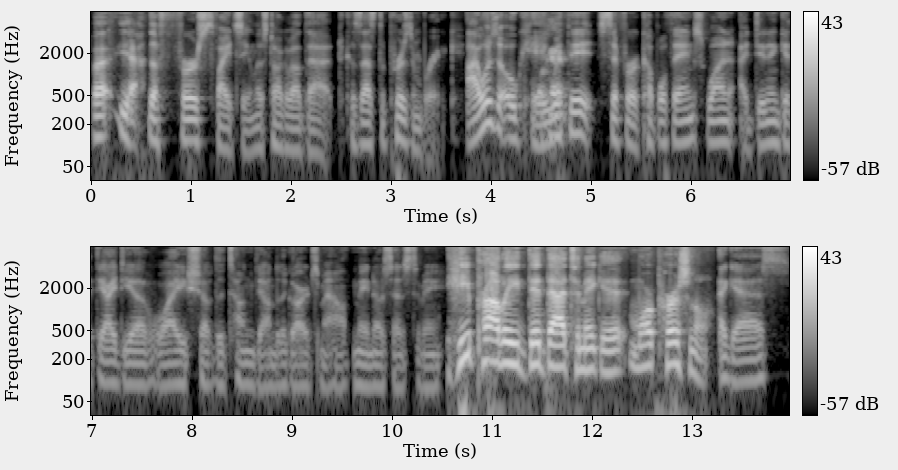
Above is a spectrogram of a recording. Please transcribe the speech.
But yeah, the first fight scene, let's talk about that because that's the prison break. I was okay, Okay. with it, except for a couple things. One, I didn't get the idea of why he shoved the tongue down to the guard's mouth. It made no sense to me. he probably did that to make it more personal. I guess.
